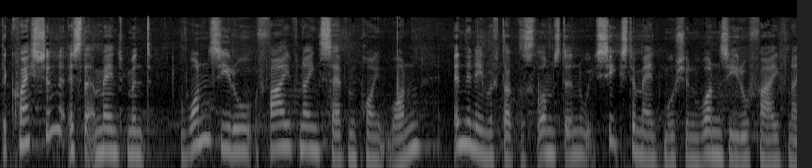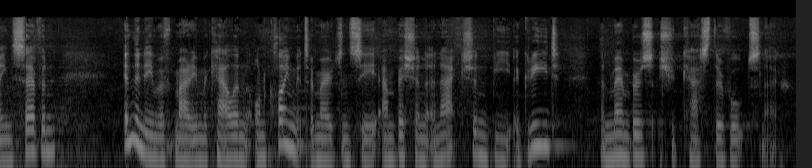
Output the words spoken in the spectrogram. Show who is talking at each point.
Speaker 1: The question is that Amendment 10597.1 in the name of Douglas Lumsden, which seeks to amend Motion 10597 in the name of Mary McCallan on climate emergency, ambition and action be agreed, and members should cast their votes now.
